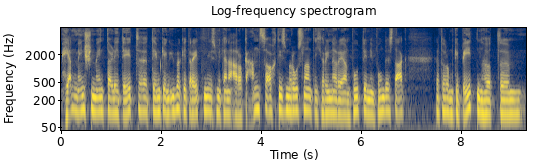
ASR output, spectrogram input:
Herrenmenschenmentalität äh, dem gegenübergetreten ist, mit einer Arroganz auch diesem Russland. Ich erinnere an Putin im Bundestag, der darum gebeten hat, ähm,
